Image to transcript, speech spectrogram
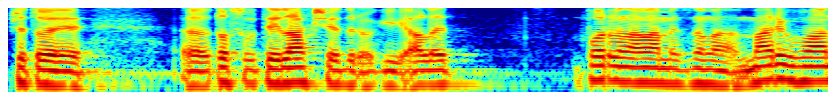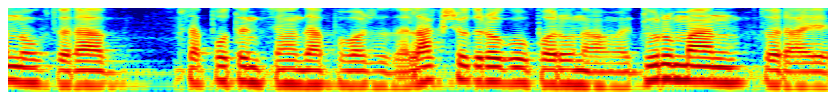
že to, je, to sú tie ľahšie drogy, ale porovnávame znova marihuanu, ktorá sa potenciálne dá považovať za ľahšiu drogu, porovnávame Durman, ktorá je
